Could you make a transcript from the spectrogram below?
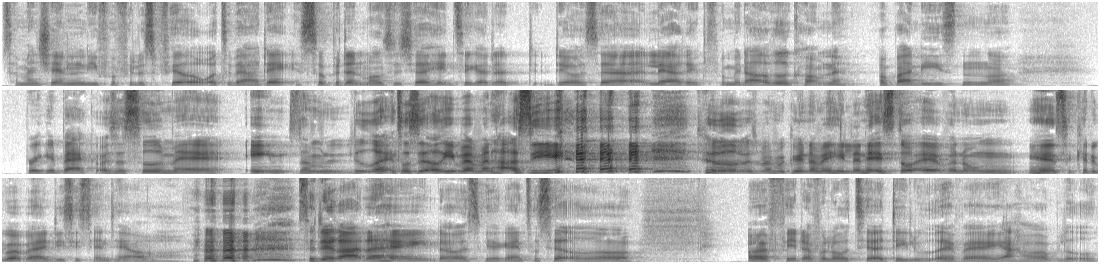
så man sjældent lige får filosoferet over til hver dag. Så på den måde synes jeg helt sikkert, at det også er lærerigt for mit eget vedkommende, og bare lige sådan at break it back, og så sidde med en, som lyder interesseret i, hvad man har at sige. du ved, hvis man begynder med hele den her historie for nogen, ja, så kan det godt være, at de sidste ende her, oh. så det er rart at have en, der også virker interesseret, og, og er fedt at få lov til at dele ud af, hvad jeg har oplevet.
